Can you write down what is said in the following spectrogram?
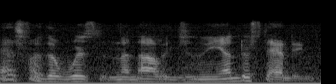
ask for the wisdom, the knowledge, and the understanding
